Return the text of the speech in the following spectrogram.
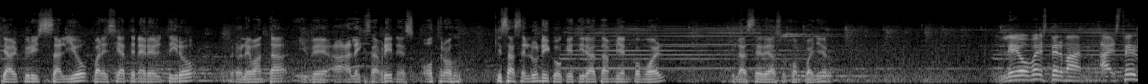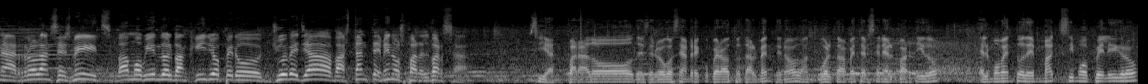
Que Alcuris salió, parecía tener el tiro, pero levanta y ve a Alex Abrines, otro, quizás el único que tira tan bien como él, y la cede a su compañero. Leo Westerman a escena, Roland Smith va moviendo el banquillo, pero llueve ya bastante menos para el Barça. Sí, han parado, desde luego se han recuperado totalmente, ¿no? Han vuelto a meterse en el partido. El momento de máximo peligro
